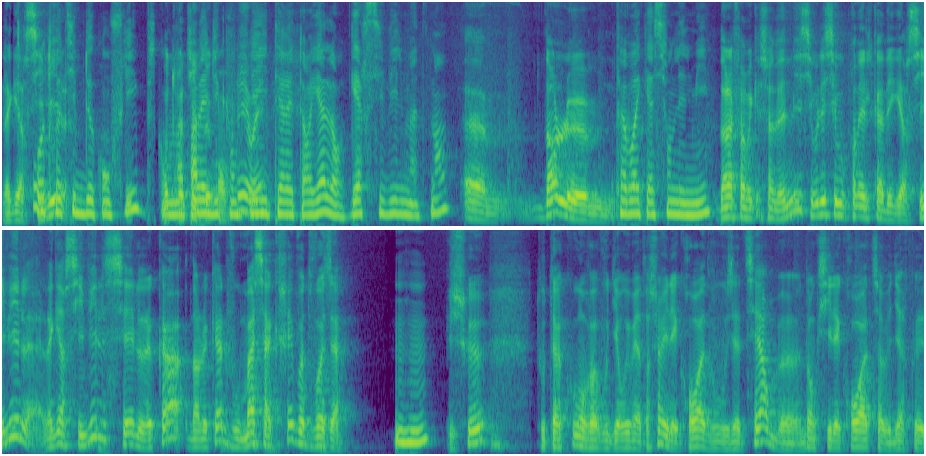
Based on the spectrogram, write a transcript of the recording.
la guerre civile. Autre type de conflit, parce qu'on a parlé du conflit, territorial, alors guerre civile maintenant. Euh, dans le fabrication de l'ennemi. Dans la fabrication de l'ennemi, si vous voulez, si vous prenez le cas des guerres civiles, la guerre civile, c'est le cas dans lequel vous massacrez votre voisin, mm-hmm. puisque tout à coup, on va vous dire oui, mais attention, il est croate, vous vous êtes serbe, donc s'il est croate, ça veut dire que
